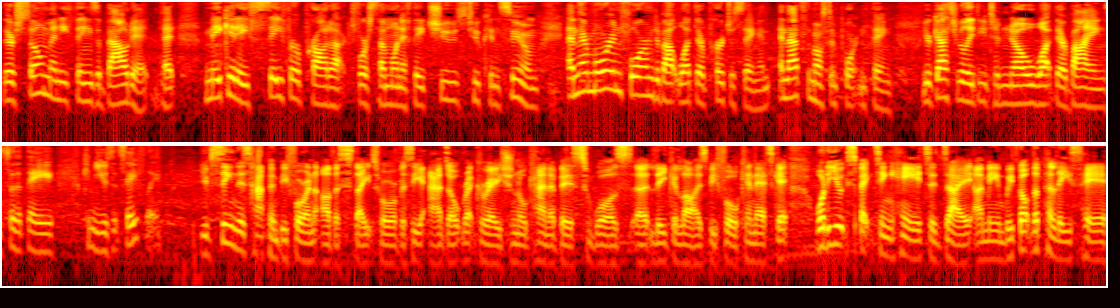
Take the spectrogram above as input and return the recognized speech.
There's so many things about it that make it a safer product for someone if they choose to consume. And they're more informed about what they're purchasing. And, and that's the most important thing. Your guests really need to know what they're buying so that they can use it safely. You've seen this happen before in other states where obviously adult recreational cannabis was uh, legalized before Connecticut. What are you expecting here today? I mean, we've got the police here.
